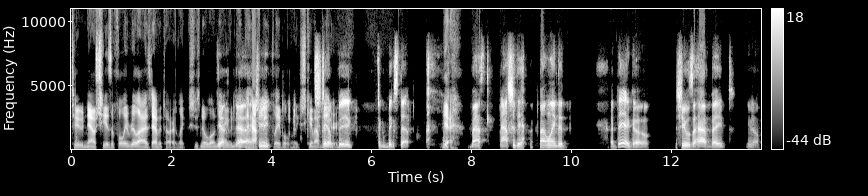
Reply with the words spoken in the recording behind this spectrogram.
to now she is a fully realized avatar. Like she's no longer yeah, even yeah. the half baked label. Like she came out. She better. took a big, took a big step. Yeah, master the. Not only did a day ago, she was a half baked. You know,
